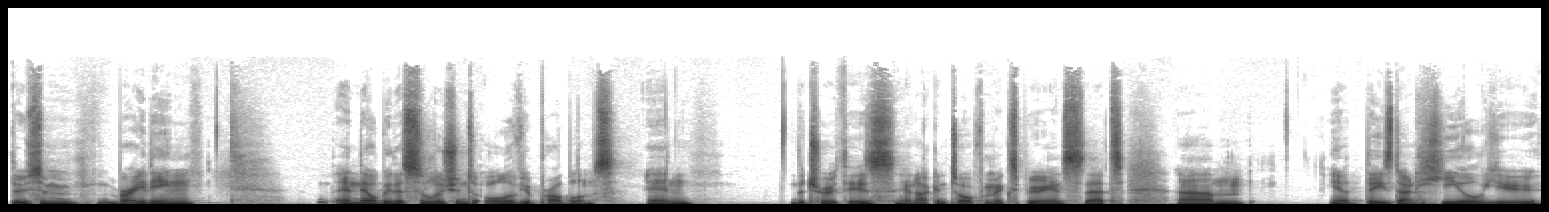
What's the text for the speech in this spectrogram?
do some breathing, and there'll be the solution to all of your problems. And the truth is, and I can talk from experience, that, um, you know, these don't heal you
